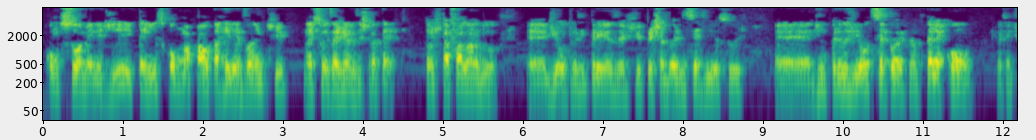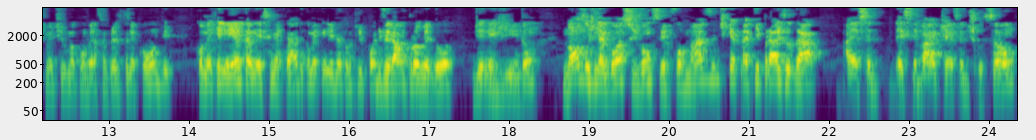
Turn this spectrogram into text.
consome energia e tem isso como uma pauta relevante nas suas agendas estratégicas. Então, a gente está falando é, de outras empresas, de prestadores de serviços, é, de empresas de outros setores, por exemplo, telecom. Recentemente tive uma conversa com uma empresa de telecom de como é que ele entra nesse mercado e como é que ele eventualmente ele pode virar um provedor de energia. Então, novos negócios vão ser formados e a gente quer estar aqui para ajudar a, essa, a esse debate, a essa discussão,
